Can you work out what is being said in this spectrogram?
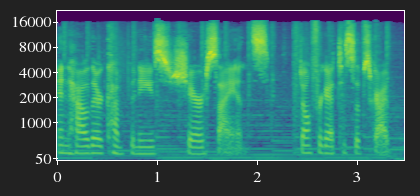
and how their companies share science. Don't forget to subscribe.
